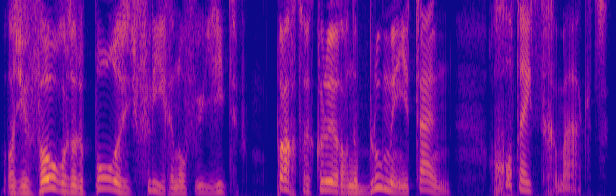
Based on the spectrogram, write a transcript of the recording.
Of als je vogels door de polder ziet vliegen, of je ziet prachtige kleuren van de bloemen in je tuin. God heeft het gemaakt.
